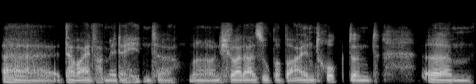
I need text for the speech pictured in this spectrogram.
äh, da war einfach mehr dahinter. Ne? Und ich war da super beeindruckt und ähm,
